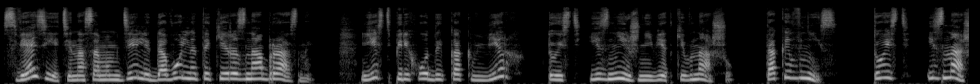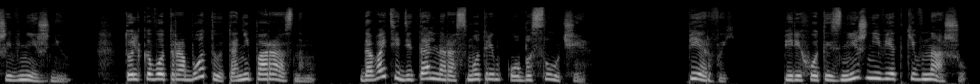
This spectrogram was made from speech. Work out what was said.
Связи эти на самом деле довольно-таки разнообразны. Есть переходы как вверх, то есть из нижней ветки в нашу, так и вниз то есть из нашей в нижнюю. Только вот работают они по-разному. Давайте детально рассмотрим оба случая. Первый. Переход из нижней ветки в нашу.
